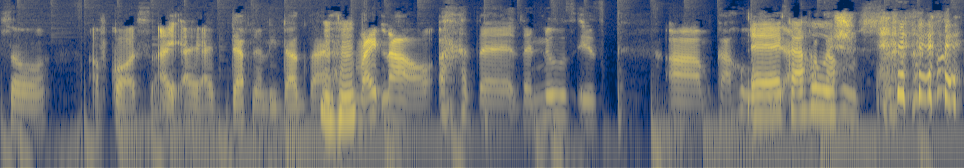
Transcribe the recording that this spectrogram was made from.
So, of course, I, I, I definitely dug that. Mhm. Right now, the the news is um Kahush. Eh, Kahush.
